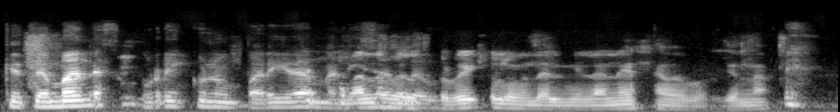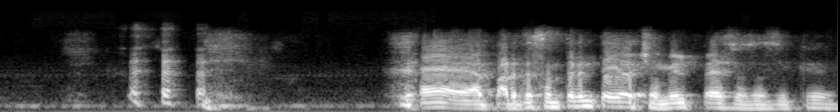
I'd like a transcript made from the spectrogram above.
Que te mande su currículum para ir a analizar. el currículum del milanesa, güey, ¿por qué no? eh, aparte son 38 mil pesos, así que...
